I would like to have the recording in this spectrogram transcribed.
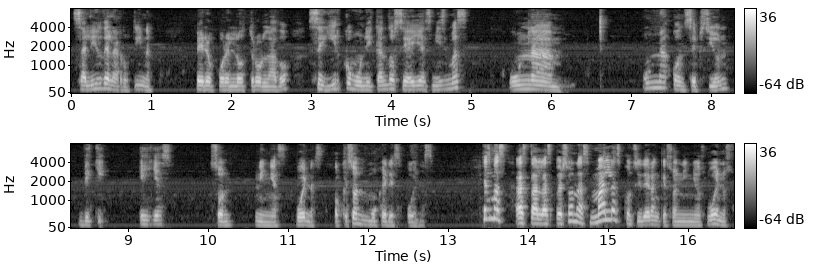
salir de la rutina, pero por el otro lado seguir comunicándose a ellas mismas una, una concepción de que ellas son niñas buenas o que son mujeres buenas. Es más, hasta las personas malas consideran que son niños buenos.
